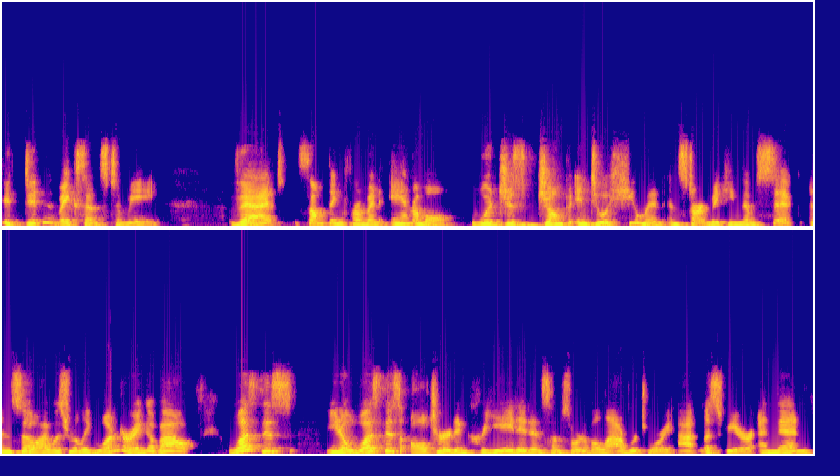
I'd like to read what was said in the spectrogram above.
it didn't make sense to me that something from an animal would just jump into a human and start making them sick. And so I was really wondering about was this, you know, was this altered and created in some sort of a laboratory atmosphere and then,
